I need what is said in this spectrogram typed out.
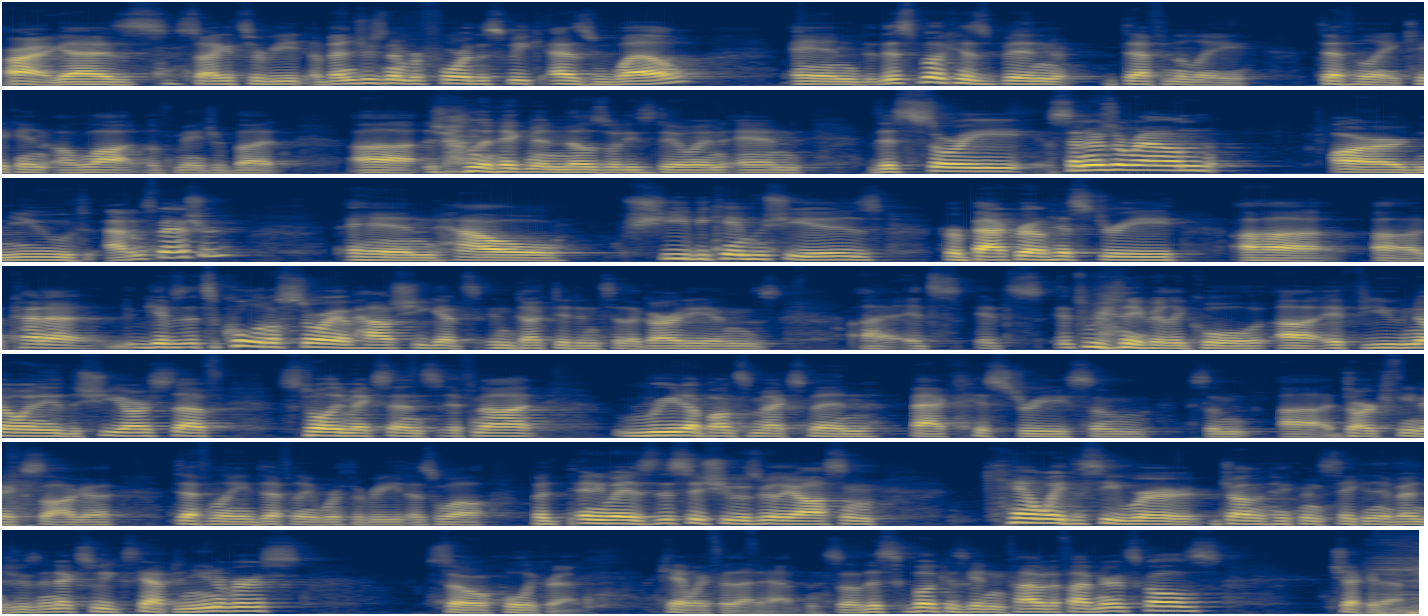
All right, guys. So I get to read Avengers number four this week as well. And this book has been definitely, definitely kicking a lot of major butt. Uh, Jonathan Hickman knows what he's doing. And this story centers around our new Atom Smasher and how she became who she is, her background history, uh, uh, kind of gives it's a cool little story of how she gets inducted into the Guardians. Uh, it's it's it's really really cool. Uh, if you know any of the Shi'ar stuff, this totally makes sense. If not, read up on some X Men back history, some some uh, Dark Phoenix saga. Definitely definitely worth a read as well. But anyways, this issue is really awesome. Can't wait to see where Jonathan Hickman's taking the Avengers in next week's Captain Universe. So holy crap, can't wait for that to happen. So this book is getting five out of five nerd skulls. Check it out.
